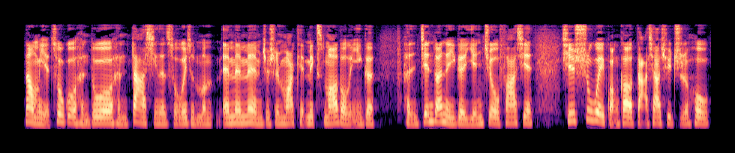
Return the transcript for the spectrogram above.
那我们也做过很多很大型的所谓什么 MMM，就是 market mix modeling 一个。很尖端的一个研究发现，其实数位广告打下去之后，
